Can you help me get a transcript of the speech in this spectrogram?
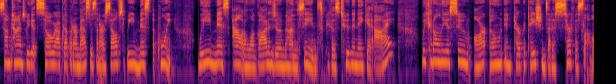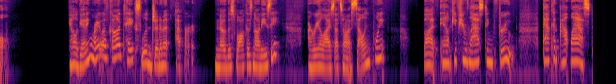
Sometimes we get so wrapped up in our messes and ourselves, we miss the point. We miss out on what God is doing behind the scenes because to the naked eye, we can only assume our own interpretations at a surface level. Know, getting right with God takes legitimate effort. No, this walk is not easy. I realize that's not a selling point, but it'll give you lasting fruit that can outlast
